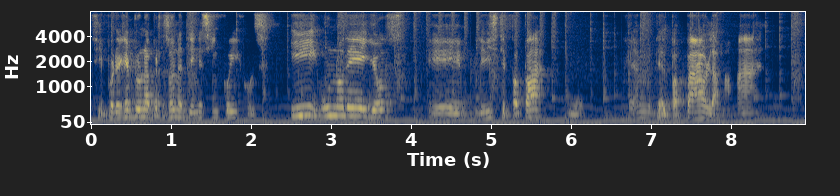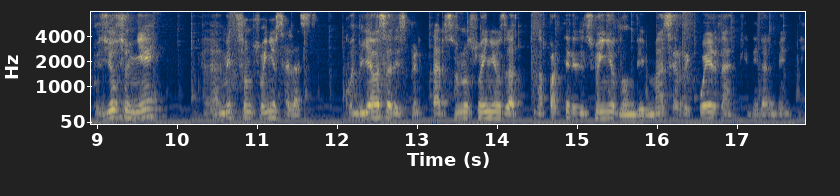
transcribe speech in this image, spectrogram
Si por ejemplo una persona tiene cinco hijos y uno de ellos eh, le dice papá, generalmente al papá o la mamá, pues yo soñé, generalmente son sueños a las cuando ya vas a despertar, son los sueños, la, parte del sueño donde más se recuerdan generalmente.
